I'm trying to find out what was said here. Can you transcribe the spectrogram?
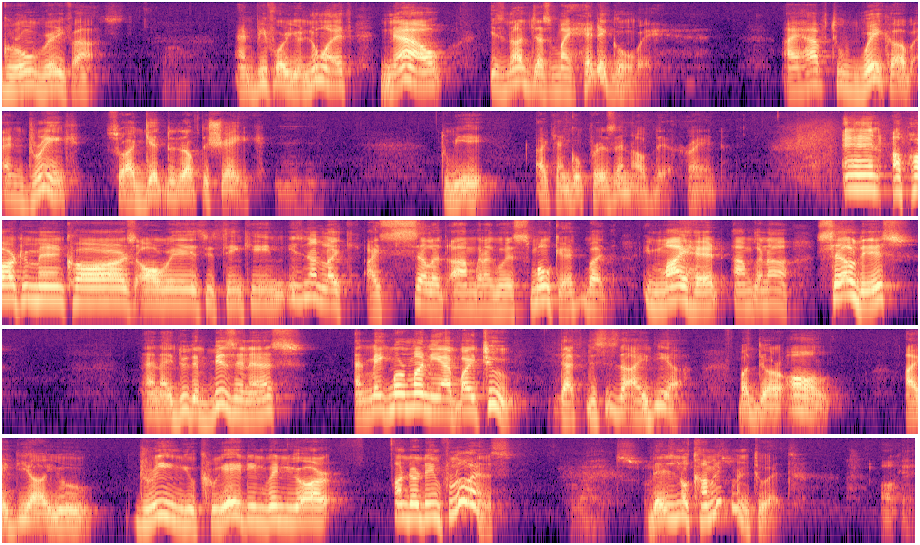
grow very fast. And before you know it, now it's not just my headache go away. I have to wake up and drink so I get rid of the shake. Mm-hmm. To be, I can go present out there, right? And apartment, cars, always you thinking, it's not like I sell it, I'm gonna go smoke it, but in my head, I'm gonna sell this and I do the business and make more money, I buy two. That this is the idea. But they are all idea you dream you creating when you are under the influence. Right. There is no commitment to it. Okay.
